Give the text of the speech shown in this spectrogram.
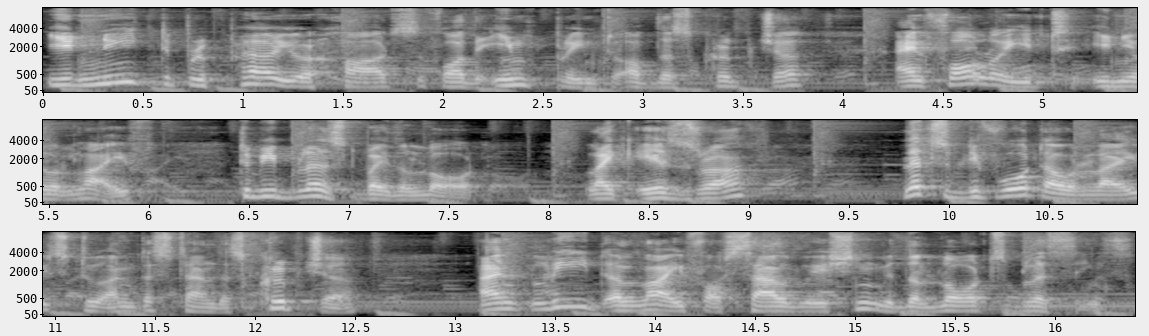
you need to prepare your hearts for the imprint of the scripture and follow it in your life to be blessed by the Lord. Like Ezra, let's devote our lives to understand the scripture and lead a life of salvation with the Lord's blessings.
